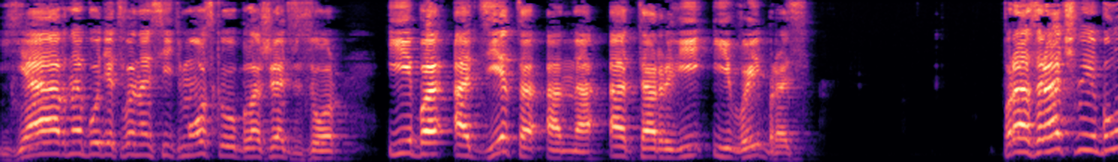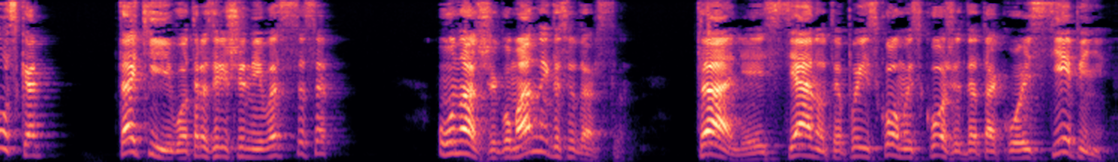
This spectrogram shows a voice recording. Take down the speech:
явно будет выносить мозг и ублажать взор, ибо одета она оторви и выбрось. Прозрачная блузка. Такие вот разрешены в СССР. У нас же гуманное государство. Талия стянута пояском из кожи до такой степени,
